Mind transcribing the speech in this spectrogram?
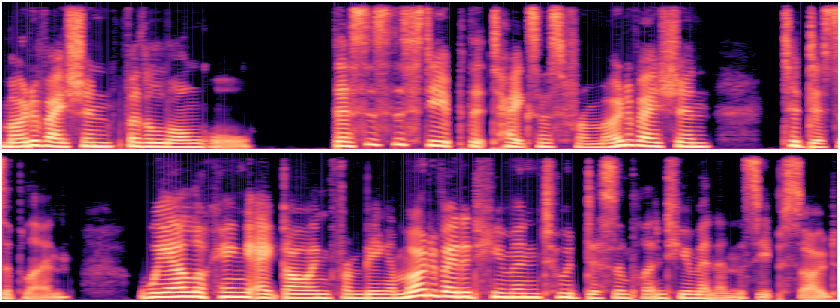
motivation for the long haul. This is the step that takes us from motivation to discipline we are looking at going from being a motivated human to a disciplined human in this episode.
